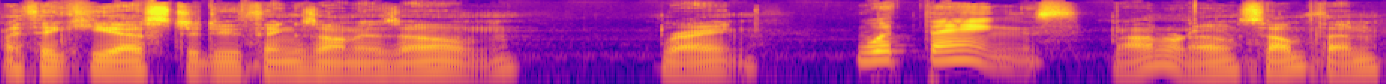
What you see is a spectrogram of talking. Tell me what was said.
I think he has to do things on his own, right? What things? I don't know, something.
